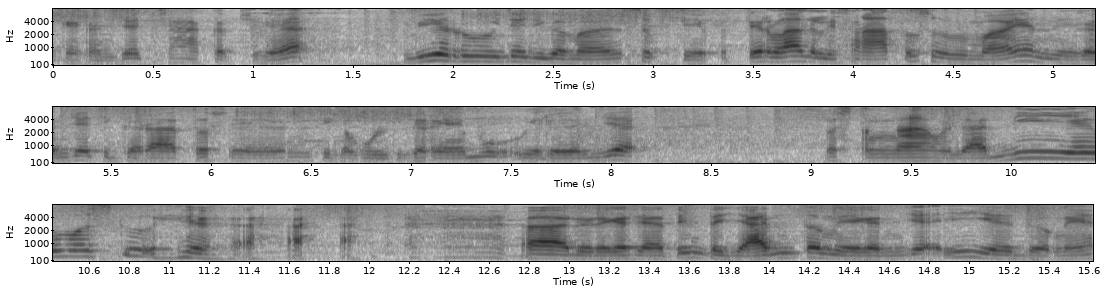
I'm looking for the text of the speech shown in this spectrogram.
ya kan cek. Cakep sih ya. Birunya juga masuk sih. Petir lah kali 100 lumayan nih kan cek. 300 ya, 33 ribu gitu kan cek. Terus setengah menjadi ya bosku. Aduh, dikasih rating terjantung ya kan cek. Iya dong ya.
